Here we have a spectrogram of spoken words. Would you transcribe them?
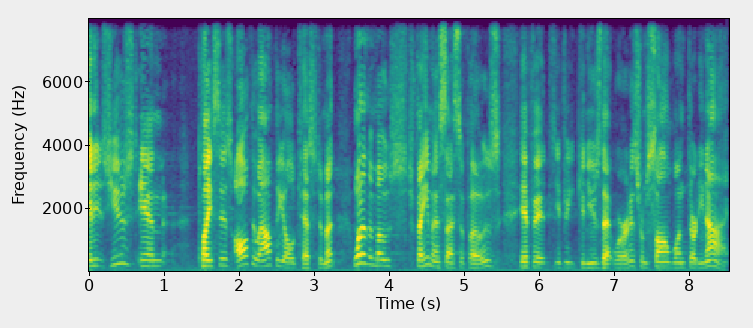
And it's used in places all throughout the Old Testament. One of the most famous, I suppose, if, it, if you can use that word, is from Psalm 139.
